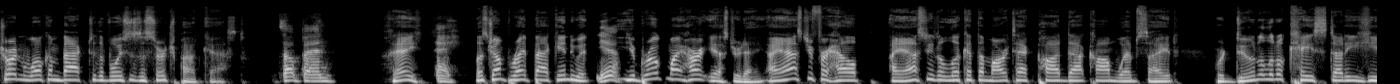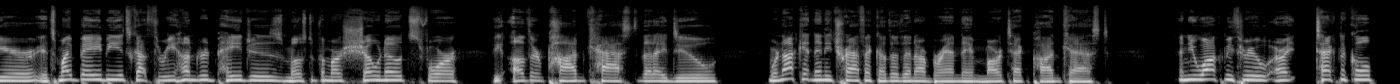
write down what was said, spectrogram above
Jordan, welcome back to the Voices of Search podcast. What's up, Ben? Hey, Hey. let's jump right back into it. Yeah. You broke my heart yesterday. I asked you for help. I asked you to look at the martechpod.com website. We're doing a little case study here. It's my baby. It's got 300 pages. Most of them are show notes for the other podcast that I do. We're not getting any traffic other than our brand name, Martech Podcast. And you walk me through, all right, technical,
